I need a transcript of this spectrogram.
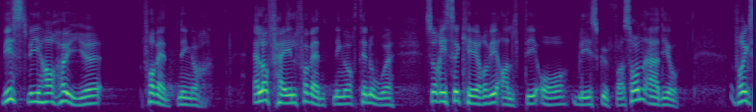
Hvis vi har høye forventninger eller feil forventninger til noe, så risikerer vi alltid å bli skuffa. Sånn er det jo. F.eks.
